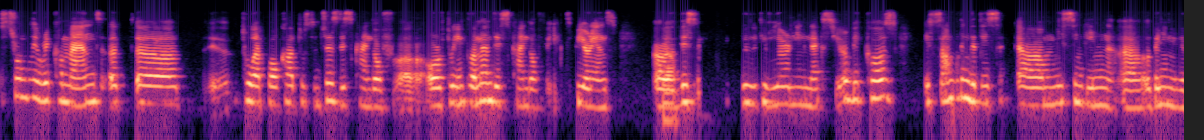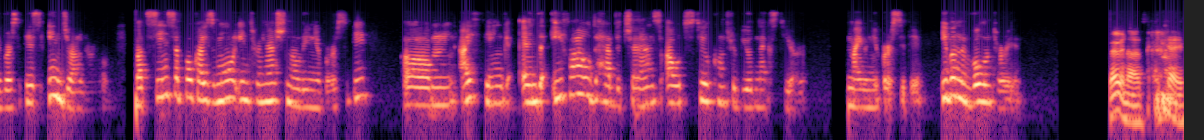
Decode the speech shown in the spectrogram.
strongly recommend uh, uh, to Epoka to suggest this kind of, uh, or to implement this kind of experience, uh, yeah. this ability learning next year, because it's something that is um, missing in uh, Albanian universities in general. But since Epoka is more international university, um, I think, and if I would have the chance, I would still contribute next year in my university, even voluntary. Very nice. Okay.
